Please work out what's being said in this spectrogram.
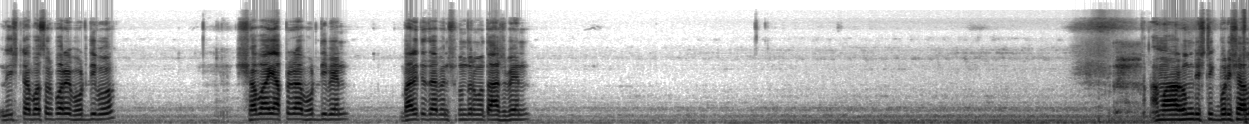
বিশটা বছর পরে ভোট দিব। সবাই আপনারা ভোট দিবেন। বাড়িতে যাবেন, সুন্দর মতো আসবেন। আমার হোম ডিস্ট্রিক্ট বরিশাল।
